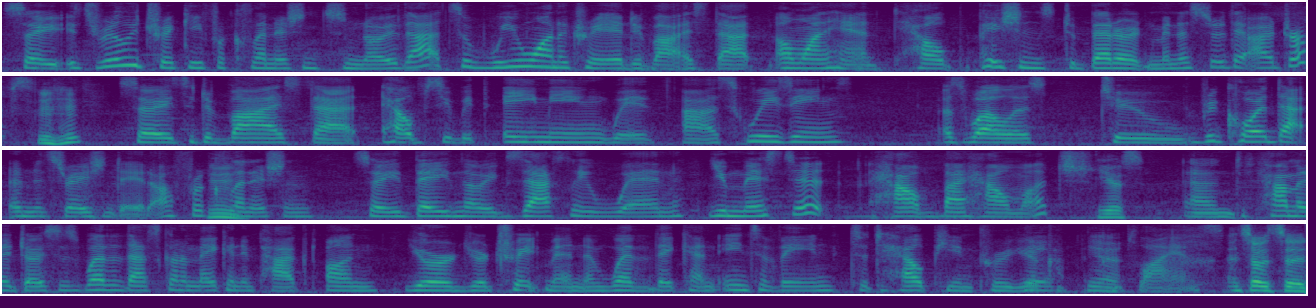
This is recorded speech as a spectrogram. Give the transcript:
So it's really tricky for clinicians to know that. So we want to create a device that, on one hand, help patients to better administer their eye drops. Mhm. So it's a device that helps you with aiming, with uh, squeezing, as well as to record that administration data for Mm. clinicians so they know exactly when you missed it, how by how much, Yes. and how many doses, whether that's going to make an impact on your, your treatment and whether they can intervene to, to help you improve your Yeah. com- Yeah. compliance. And so it's a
